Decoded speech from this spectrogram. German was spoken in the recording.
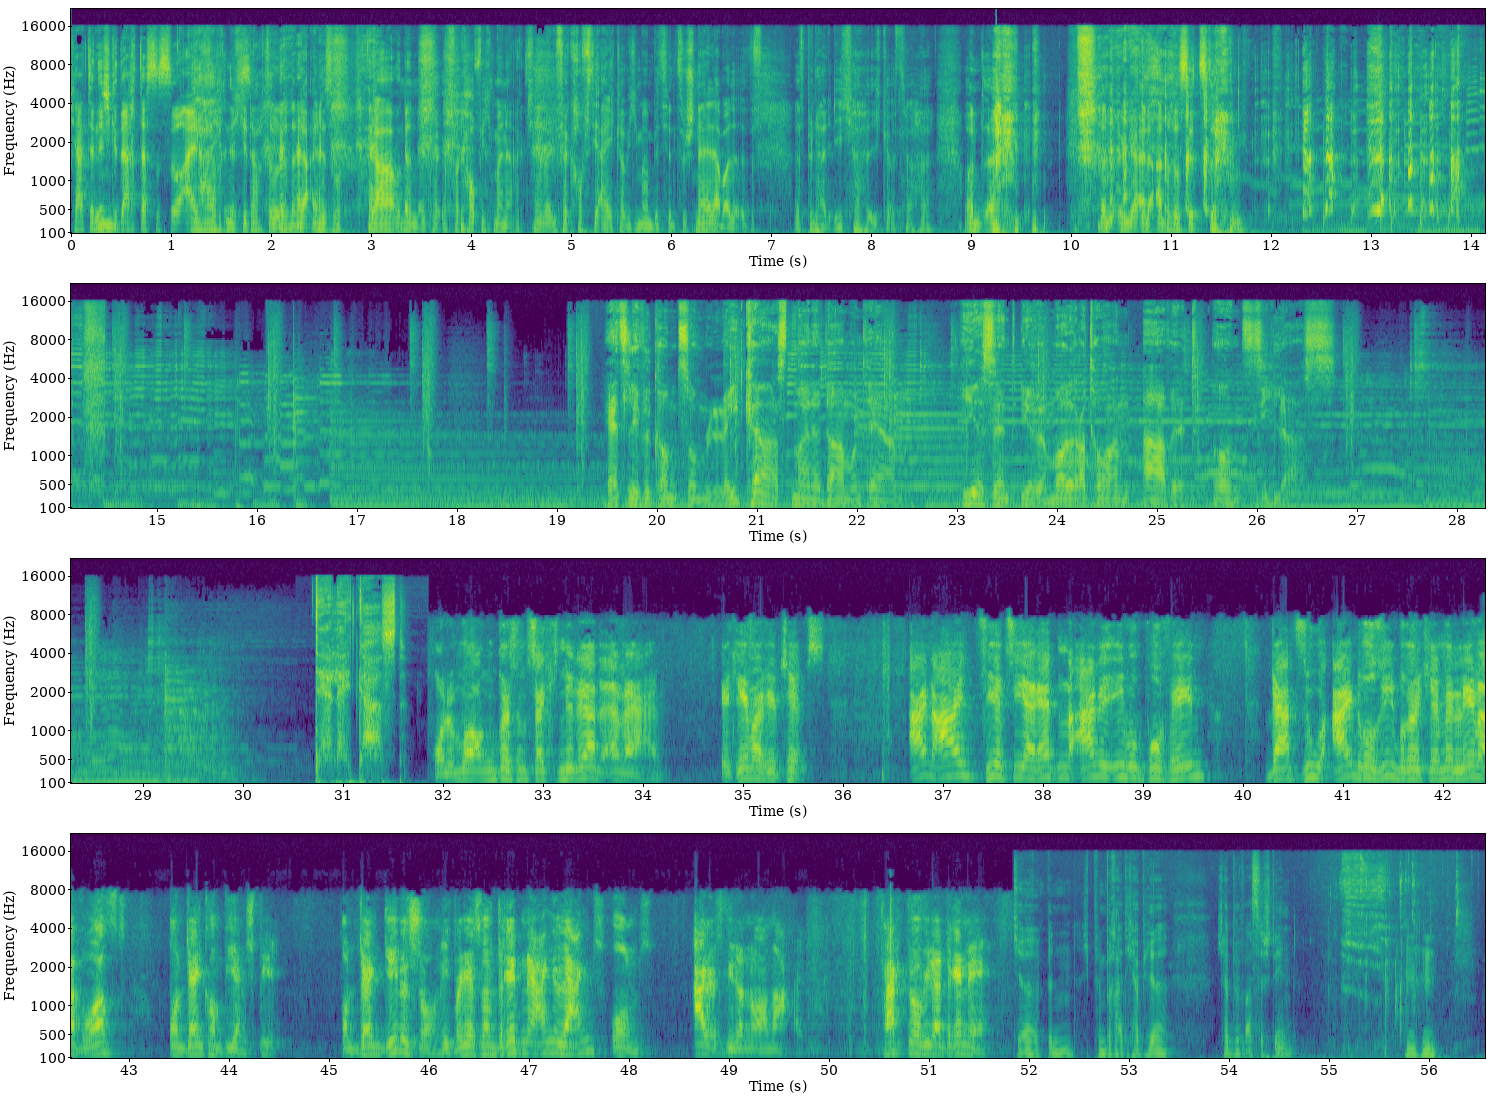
Ich hatte nicht gedacht, dass es so einfach ist. Ja, ich habe nicht gedacht, oder dann der eine so, ja, und dann verkaufe ich meine Aktien, ich verkaufe sie eigentlich, glaube ich, immer ein bisschen zu schnell, aber das, das bin halt ich. ich und äh, dann irgendwie eine andere sitzt. Herzlich willkommen zum Latecast, meine Damen und Herren. Hier sind Ihre Moderatoren Arvid und Silas. Heute Morgen ein bisschen zerknittert, aber ich gebe euch hier Tipps. Ein Ei, vier Zigaretten, eine Ibuprofen, dazu ein Rosinenbrötchen mit Leberwurst und dann kommt Bierspiel. Und dann geht es schon. Ich bin jetzt beim dritten angelangt und alles wieder normal. Faktor wieder drinne. Ich äh, bin, ich bin bereit. Ich habe hier, ich habe hier Wasser stehen. Mhm.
